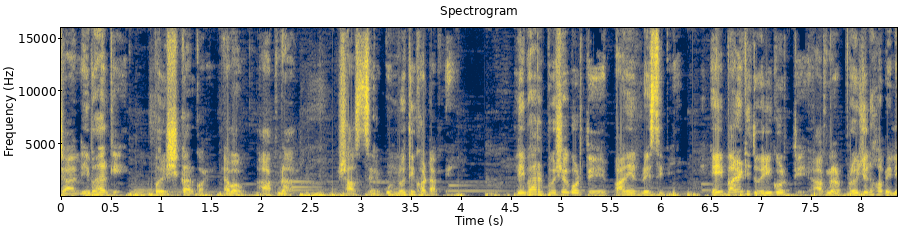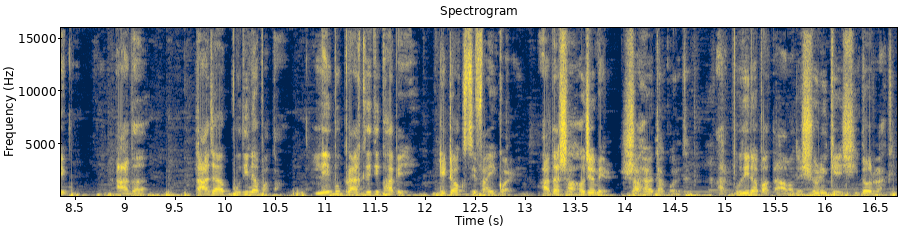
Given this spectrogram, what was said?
যা লিভারকে পরিষ্কার করে এবং আপনার স্বাস্থ্যের উন্নতি ঘটাবে। লিভার পরিষ্কার করতে পানির রেসিপি এই পানিটি তৈরি করতে আপনার প্রয়োজন হবে লেবু, আদা, তাজা পুদিনা পাতা। লেবু প্রাকৃতিকভাবে ডিটক্সিফাই করে, আদা সহজমের সহায়তা করে থাকে, আর পুদিনা পাতা আমাদের শরীরকে শীতল রাখে।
